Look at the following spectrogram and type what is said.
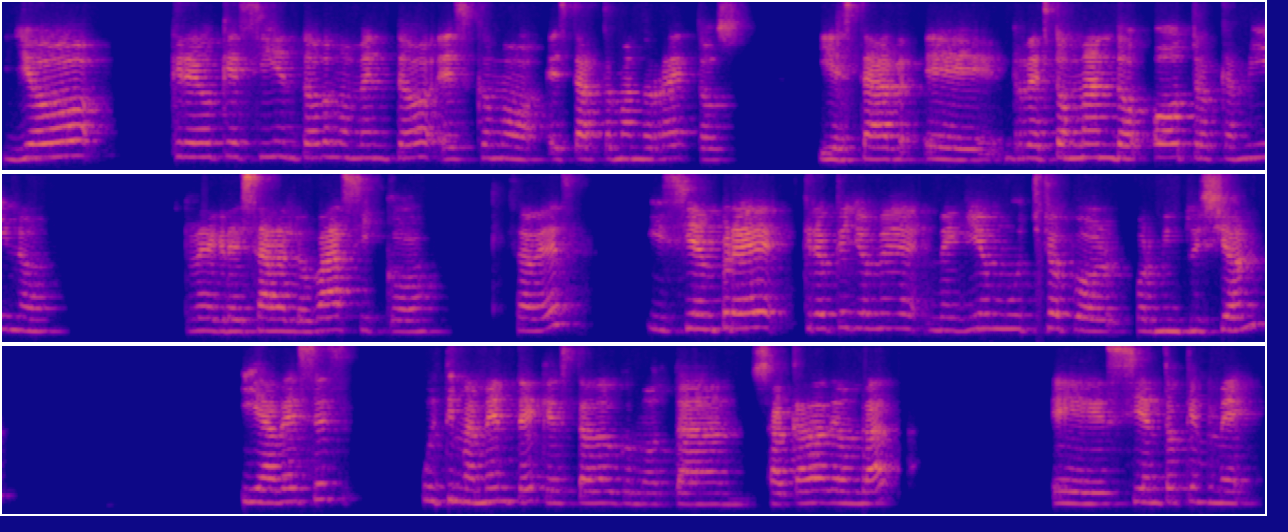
Yo creo que sí, en todo momento es como estar tomando retos y estar eh, retomando otro camino, regresar a lo básico, ¿sabes? Y siempre creo que yo me, me guío mucho por, por, mi intuición y a veces últimamente que he estado como tan sacada de onda, eh, siento que me,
